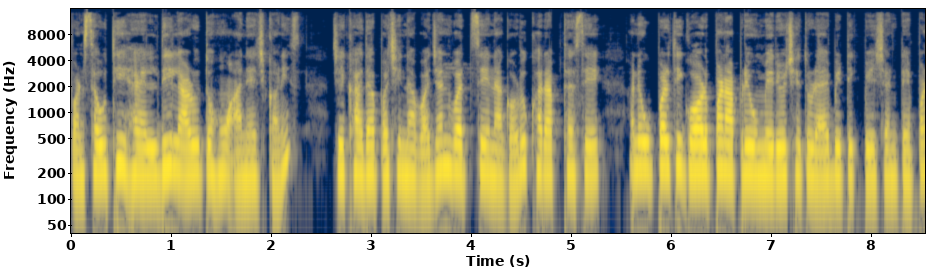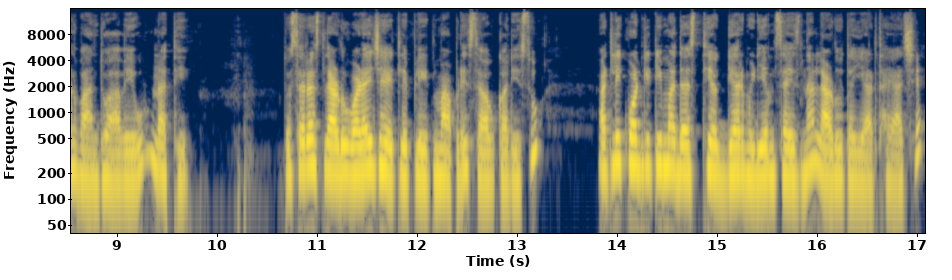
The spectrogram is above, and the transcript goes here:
પણ સૌથી હેલ્ધી લાડુ તો હું આને જ ગણીશ. જે ખાધા પછીના વજન વધશે, એના ગળું ખરાબ થશે અને ઉપરથી ગોળ પણ આપણે ઉમેર્યો છે તો ડાયાબિટીક પેશન્ટને પણ વાંધો આવે એવું નથી. તો સરસ લાડુ વળાઈ જાય એટલે પ્લેટમાં આપણે સર્વ કરીશું. આટલી ક્વોન્ટિટીમાં દસથી અગિયાર મીડિયમ સાઇઝના લાડુ તૈયાર થયા છે.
